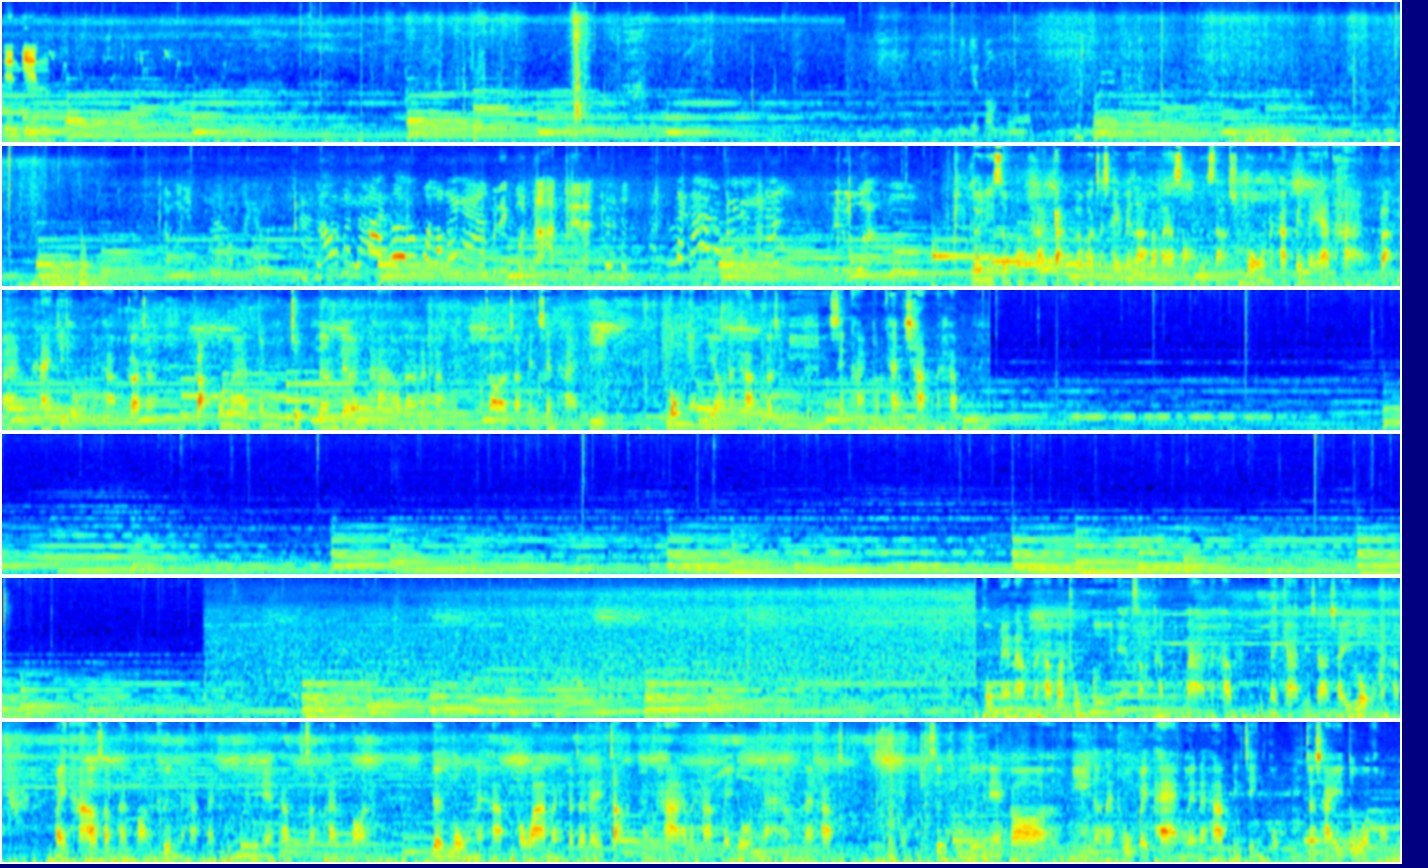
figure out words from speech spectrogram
เย็นเย็นนี่จะกล้องเลยวะแล้วมึงยิ้มลงได้ไงวะเอ้าพี่ปันเออมึงกดล็อกได้ไงอะไม่ได้กดรหัสเลยนะ แต่หน้ามึงไม่ดีนะ ไม่รู้อะโดยในส่วนของขากลับเราก็จะใช้เวลาประมาณ 2-3 ชั่วโมงนะครับ เป็นระยะทางประมาณ 5 กิโลนะครับ ก็จะ กลับลงมาตรงจุดเริ่มเดินเท้าแล้วนะครับอันนี้ก็จะเป็นเส้นทางที่ลงอย่างเดียวนะครับ ก็จะมีเส้นทางค่อนข้างชันนะครับ นะนำนะครับว่าถุงมือเนี่ยสำคัญมากๆนะครับ ในการที่จะใช้ลงนะครับ ไม้เท้าสำคัญตอนขึ้นนะครับ แต่ถุงมือเนี่ยครับสำคัญตอนเดินลงนะครับ เพราะว่ามันก็จะได้จับข้างๆนะครับ ไม่โดนหนามนะครับซึ่งถุงมือเนี่ยก็มีตั้งแต่ถูกไปแพงเลยนะครับ จริงๆ ผมจะใช้ตัวของ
